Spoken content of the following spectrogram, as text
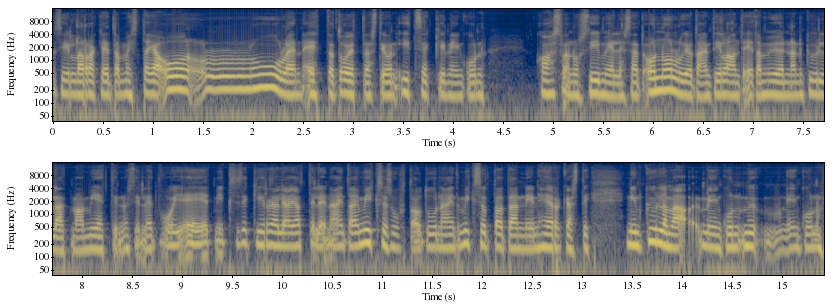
sillä rakentamista. Ja o, luulen, että toivottavasti on itsekin niin kuin kasvanut siinä mielessä, että on ollut jotain tilanteita, myönnän kyllä, että mä oon miettinyt silleen, että voi ei, että miksi se kirjailija ajattelee näin, tai miksi se suhtautuu näin, miksi se ottaa tämän niin herkästi, niin kyllä mä niin kuin, niin kuin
